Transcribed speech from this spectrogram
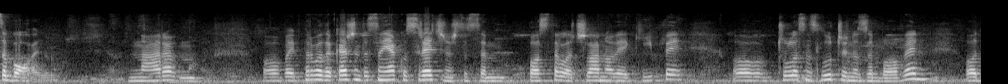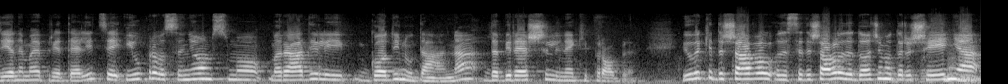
sa Bovenom? Naravno. Ovaj, prvo da kažem da sam jako srećna što sam postala član ove ekipe. O, čula sam slučajno za Boven od jedne moje prijateljice i upravo sa njom smo radili godinu dana da bi rešili neki problem. I uvek je dešavalo, se dešavalo da dođemo do rešenja,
